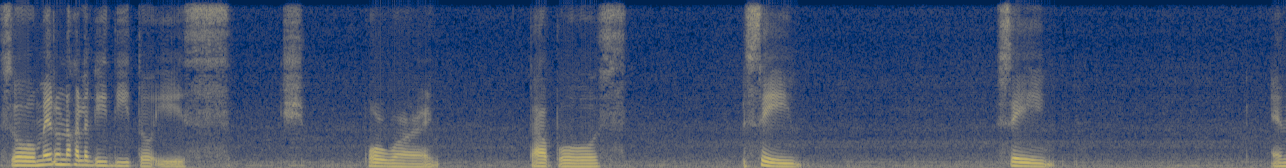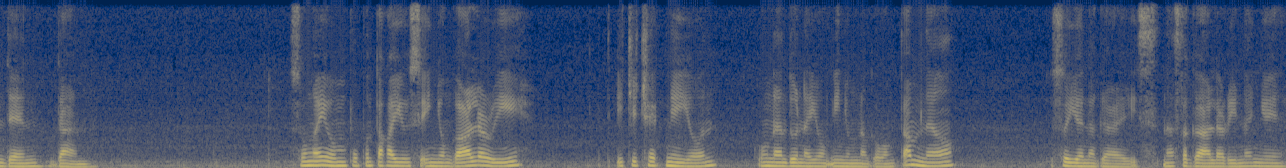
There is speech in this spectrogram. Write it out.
So meron nakalagay dito is forward. Tapos, save. Save. And then, done. So, ngayon, pupunta kayo sa inyong gallery. I-check niyo yun kung nandun na yung inyong nagawang thumbnail. So, yan na guys. Nasa gallery na nyo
